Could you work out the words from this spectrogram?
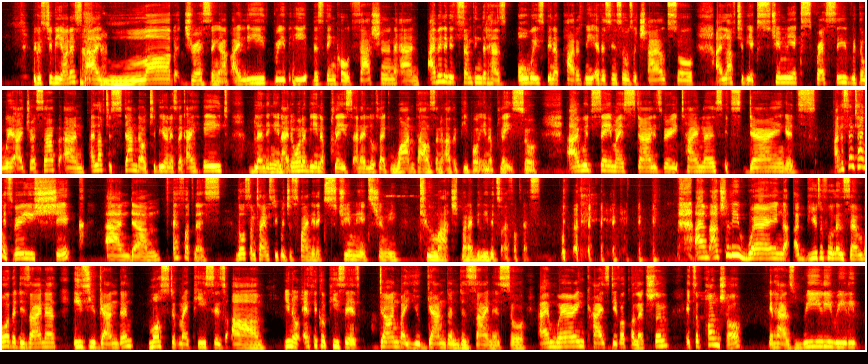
Because to be honest, I love dressing up. I live, breathe, eat this thing called fashion. And I believe it's something that has always been a part of me ever since I was a child. So I love to be extremely expressive with the way I dress up. And I love to stand out, to be honest. Like I hate blending in. I don't want to be in a place and I look like 1,000 other people in a place. So I would say my style is very timeless. It's daring. It's at the same time, it's very chic and um, effortless. Though sometimes people just find it extremely, extremely too much, but I believe it's effortless. I'm actually wearing a beautiful ensemble. The designer is Ugandan. Most of my pieces are, you know, ethical pieces done by Ugandan designers. So I'm wearing Kai's Diva collection. It's a poncho. It has really, really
